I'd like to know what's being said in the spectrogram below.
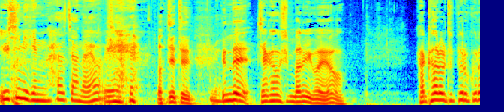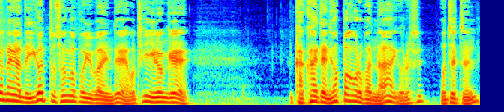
1심이긴 하잖아요. 예. 어쨌든 네. 근데 제가 하고 싶은 말은 이거예요. 각하를 투표로 끌어내야 하는데 이것도 선거법 위반인데 어떻게 이런 게 각하에 대한 협박으로 봤나 이거를 어쨌든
